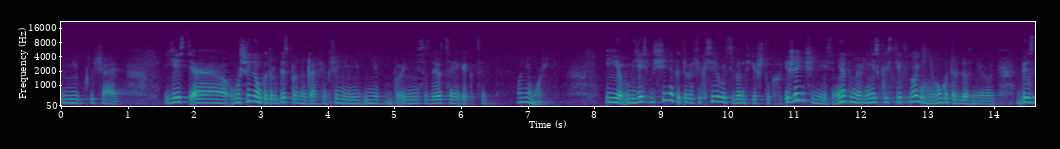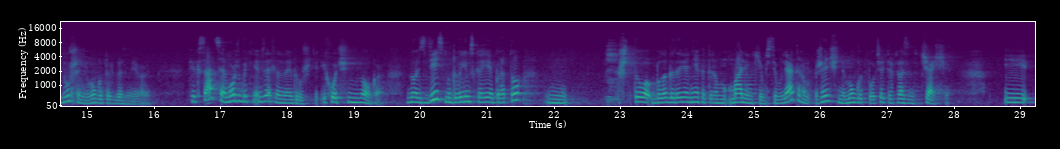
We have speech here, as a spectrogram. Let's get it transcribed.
не включает. Есть э, мужчины, у которых без порнографии вообще не, не, не, не создается эрекции. Он не может. И есть мужчины, которые фиксируют себя на таких штуках. И женщины есть. Они, например, не скрестив ноги, не могут оргазмировать. Без душа не могут оргазмировать. Фиксация может быть не обязательно на игрушке. Их очень много. Но здесь мы говорим скорее про то, что благодаря некоторым маленьким стимуляторам женщины могут получать оргазм чаще. И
